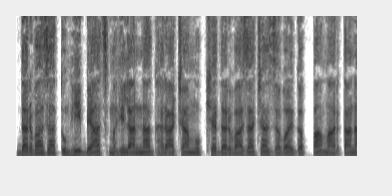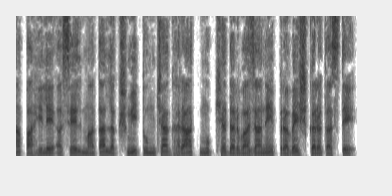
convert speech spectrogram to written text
दरवाजा तुम्ही ब्याच महिलांना घराच्या मुख्य दरवाजाच्या जवळ गप्पा मारताना पाहिले असेल माता लक्ष्मी तुमच्या घरात मुख्य दरवाजाने प्रवेश करत असते.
